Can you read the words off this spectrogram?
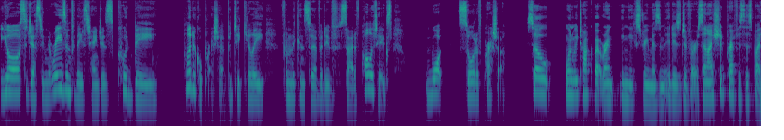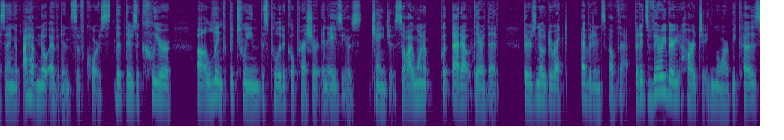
You're suggesting the reason for these changes could be political pressure, particularly from the conservative side of politics. What sort of pressure? So, when we talk about right wing extremism, it is diverse. And I should preface this by saying I have no evidence, of course, that there's a clear uh, link between this political pressure and ASIO's changes. So I want to put that out there that there's no direct evidence of that. But it's very, very hard to ignore because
